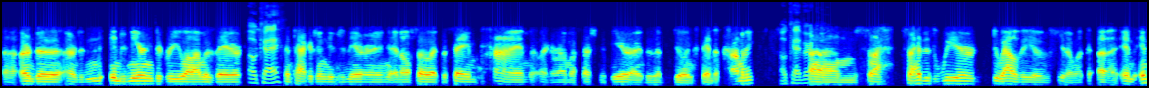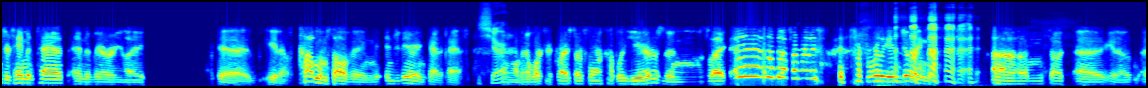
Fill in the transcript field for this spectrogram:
uh, earned a earned an engineering degree while I was there okay. in packaging engineering, and also at the same time, like around my freshman year, I ended up doing stand up comedy. Okay. Very cool. Um, so I, so I had this weird duality of you know like uh, an entertainment path and a very like uh, you know problem solving engineering kind of path. sure. Um, and I worked at Chrysler for a couple of years and was like, eh, I don't know if I'm really if I'm really enjoying this. Um, so uh, you know, I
